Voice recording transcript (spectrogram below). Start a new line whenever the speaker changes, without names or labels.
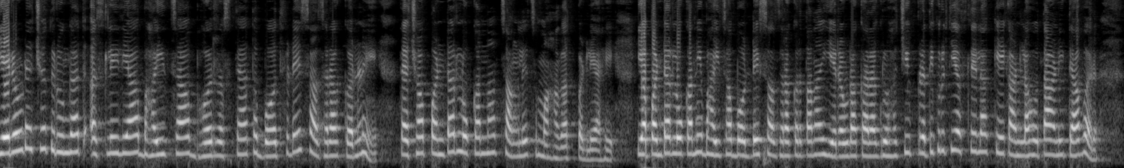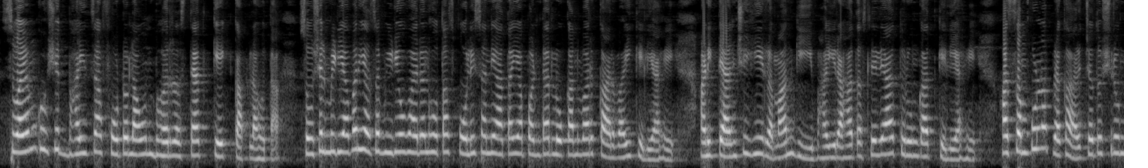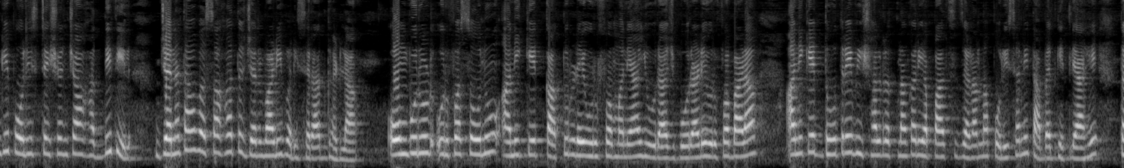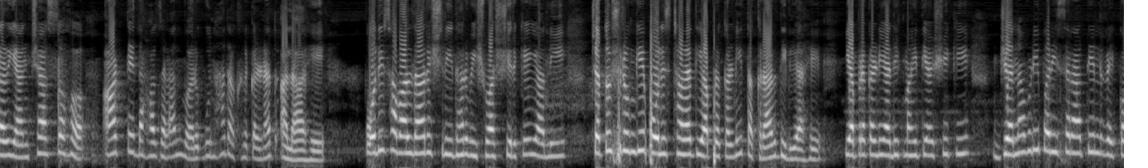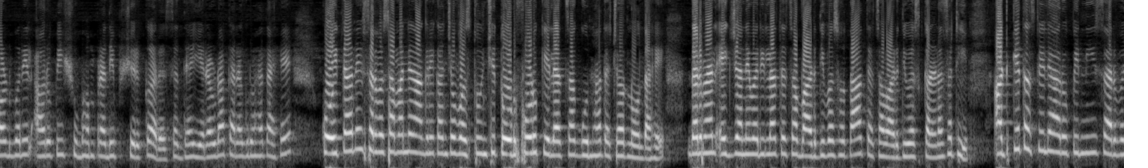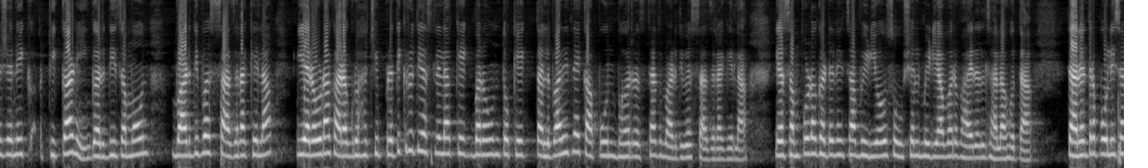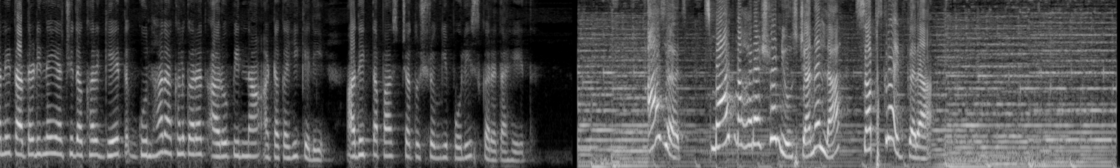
येरवड्याच्या तुरुंगात असलेल्या भाईचा भर रस्त्यात बर्थडे साजरा करणे त्याच्या पंटर लोकांना चांगलेच महागात पडले आहे. या पंटर लोकांनी भाईचा बर्थडे साजरा करताना येरवडा कारागृहाची प्रतिकृती असलेला केक आणला होता आणि त्यावर स्वयंघोषित भाईचा फोटो लावून भर रस्त्यात केक कापला होता. सोशल मीडियावर याचा व्हिडिओ व्हायरल होताच पोलिसांनी आता या पंटर लोकांवर कारवाई केली आहे आणि त्यांची ही रवानगी भाई राहत असलेल्या तुरुंगात केली आहे. हा संपूर्ण प्रकार चतुशृंगी पोलीस स्टेशनच्या हद्दीतील जनता वसाहत जनवाडी परिसरात घडला. ओम बुरुड उर्फ सोनू अनिकेत कातुर्डे उर्फ मन्या युवराज बोराडे उर्फ बाळा अनिकेत धोत्रे विशाल रत्नाकर या पाच जणांना पोलिसांनी ताब्यात घेतले आहे तर यांच्यासह आठ ते दहा जणांवर गुन्हा दाखल करण्यात आला आहे. पोलीस हवालदार श्रीधर विश्वास शिर्के यांनी चतुशृंगी पोलीस ठाण्यात या प्रकरणी तक्रार दिली आहे. या प्रकरणी अधिक माहिती अशी की जनवडी परिसरातील रेकॉर्डवरील आरोपी शुभम प्रदीप शिरकर सध्या येरवडा कारागृहात आहे. कोयत्याने सर्वसामान्य नागरिकांच्या वस्तूंची तोडफोड केल्याचा गुन्हा त्याच्यावर नोंद आहे. दरम्यान एक जानेवारीला त्याचा वाढदिवस होता. त्याचा वाढदिवस करण्यासाठी अटकेत असलेल्या आरोपींनी सार्वजनिक ठिकाणी गर्दी जमवून वाढदिवस साजरा केला. येरवडा कारागृहाची प्रतिकृती असलेला केक बनवून तो केक तलवारीने कापून भर रस्त्यात वाढदिवस साजरा केला. या संपूर्ण घटने मारहाणीचा व्हिडिओ सोशल मीडियावर व्हायरल झाला होता. त्यानंतर पोलिसांनी तातडीने याची दखल घेत गुन्हा दाखल करत आरोपींना अटकही केली. अधिक तपास चतुशृंगी पोलीस करत आहेत.
आजच स्मार्ट महाराष्ट्र न्यूज चॅनलला सबस्क्राईब करा.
